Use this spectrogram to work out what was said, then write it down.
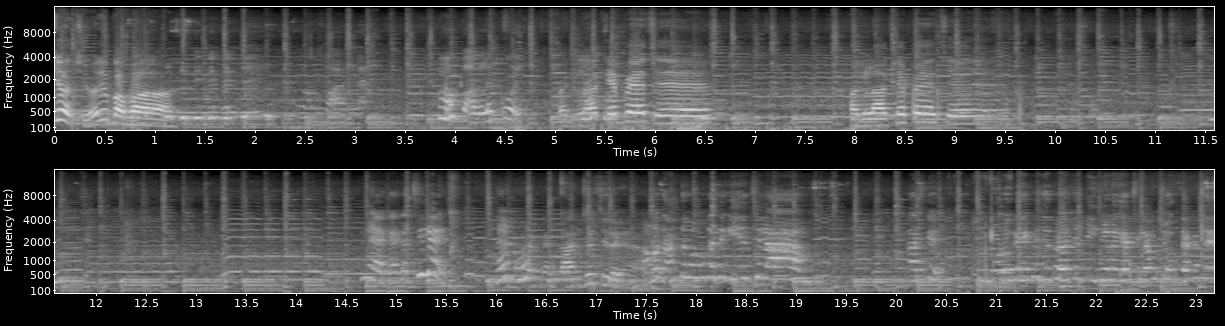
কি হচ্ছে ওই বাবা। পাগলা। কই? পাগলা খেপেছে পাগলা খেপেছে? হ্যাঁ, গান চলছিল না আমরা ডাক্তারবাবুর কাছে গিয়েছিলাম। আজকে নোড়কে রেখে যেতে হয়েছে তিনজনে গেছিলাম চোখ দেখাতে।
